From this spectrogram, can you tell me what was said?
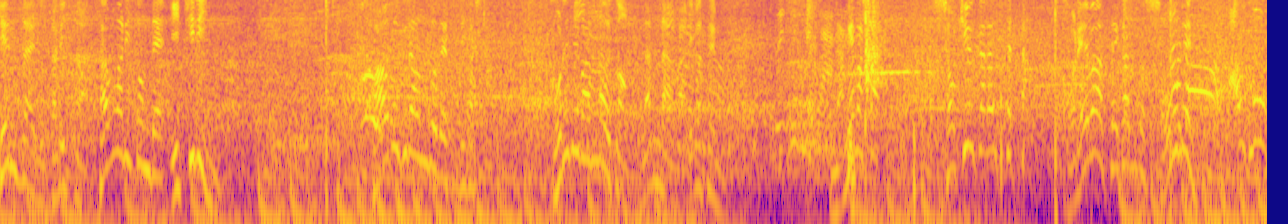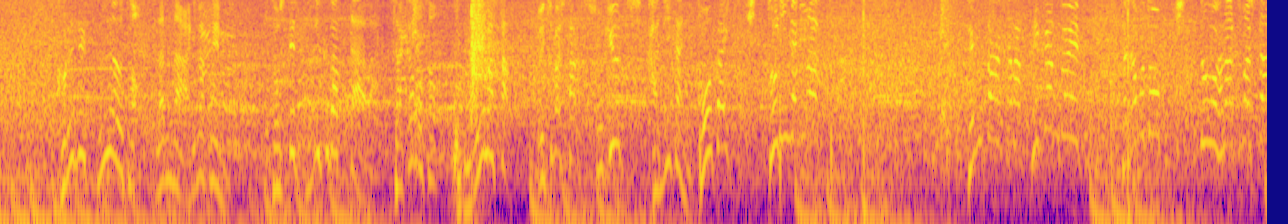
現在の打率は3割飛んで1厘サードグラウンドで取りました。これでワンアウト。ランナーはありません。投げました。初球から打ってった。これはセカンド正面。アウト。これでツーアウト。ランナーありません。そして続くバッターは坂本。投げました。打ちました。初球打ち梶谷。交代。ヒットになります。センターからセカンドへ。坂本ヒットを放ちました。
